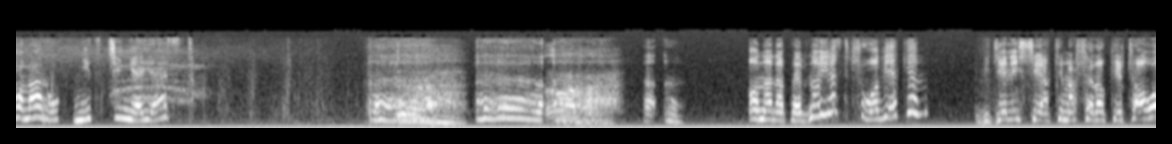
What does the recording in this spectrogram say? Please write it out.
Konohamaru, nic ci nie jest? Ona na pewno jest człowiekiem? Widzieliście, jakie ma szerokie czoło?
